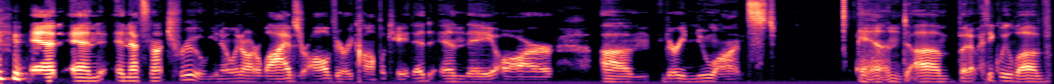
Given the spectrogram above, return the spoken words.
and and and that's not true you know and our lives are all very complicated and they are um, very nuanced and um, but i think we love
